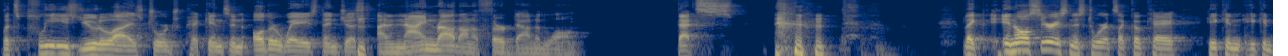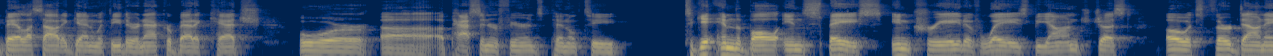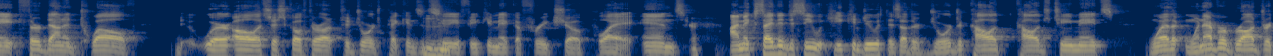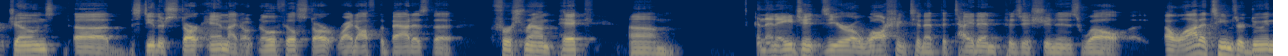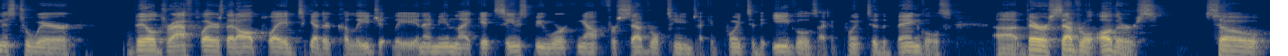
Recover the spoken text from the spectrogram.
Let's please utilize George Pickens in other ways than just a nine route on a third down and long. That's like in all seriousness to where it's like, okay, he can he can bail us out again with either an acrobatic catch or uh, a pass interference penalty to get him the ball in space in creative ways beyond just oh it's third down eight third down and 12 where oh let's just go throw it to george pickens and mm-hmm. see if he can make a freak show play and sure. i'm excited to see what he can do with his other georgia college, college teammates whether whenever broderick jones uh, the steelers start him i don't know if he'll start right off the bat as the first round pick um, and then agent zero Washington at the tight end position as well. A lot of teams are doing this to where they'll draft players that all played together collegiately. And I mean, like it seems to be working out for several teams. I could point to the Eagles, I could point to the Bengals. Uh, there are several others. So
